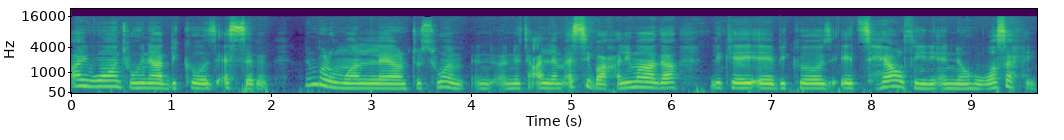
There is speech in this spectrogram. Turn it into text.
I want وهنا because السبب Number one learn to swim نتعلم السباحة لماذا؟ لكي because it's healthy لأنه هو صحي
